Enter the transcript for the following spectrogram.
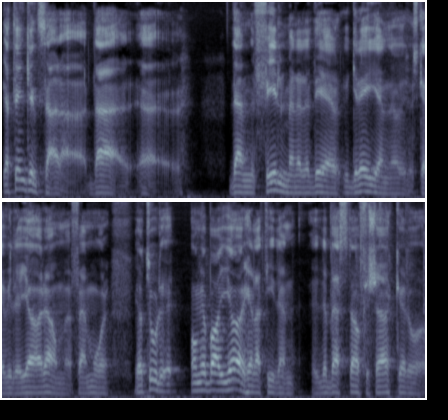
jag tänker inte så här, eh, där, eh, den filmen eller det grejen eh, ska jag vilja göra om fem år. Jag tror, om jag bara gör hela tiden det bästa och försöker och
